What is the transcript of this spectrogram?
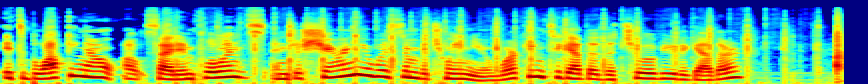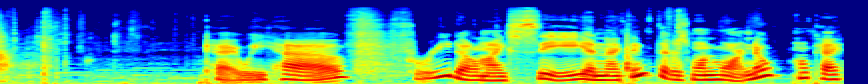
It's blocking out outside influence and just sharing your wisdom between you, working together, the two of you together, Okay, we have freedom, I see. And I think there's one more. Nope. Okay.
